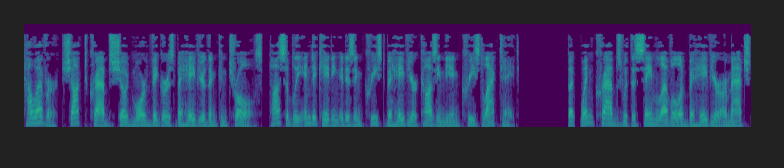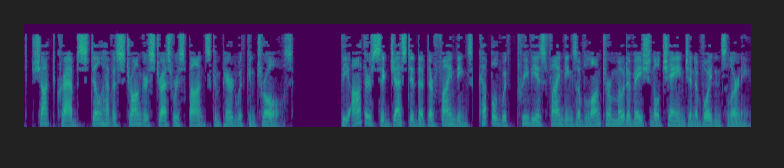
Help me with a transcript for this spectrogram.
However, shocked crabs showed more vigorous behavior than controls, possibly indicating it is increased behavior causing the increased lactate. But, when crabs with the same level of behavior are matched, shocked crabs still have a stronger stress response compared with controls. The authors suggested that their findings, coupled with previous findings of long-term motivational change and avoidance learning,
